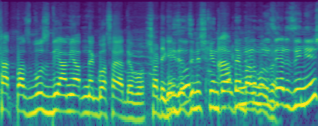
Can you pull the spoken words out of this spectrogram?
সাত পাঁচ বুঝ দিয়ে আমি আপনাকে গছায়া দেবো। সঠিক, নিজের জিনিস কিন্তু। নিজের জিনিস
